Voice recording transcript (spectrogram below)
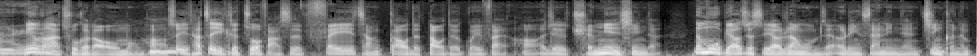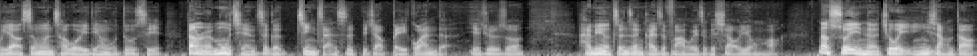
没有办法出口到欧盟哈，所以他这一个做法是非常高的道德规范哈，而且全面性的。那目标就是要让我们在二零三零年尽可能不要升温超过一点五度 C。当然，目前这个进展是比较悲观的，也就是说还没有真正开始发挥这个效用哈。那所以呢，就会影响到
